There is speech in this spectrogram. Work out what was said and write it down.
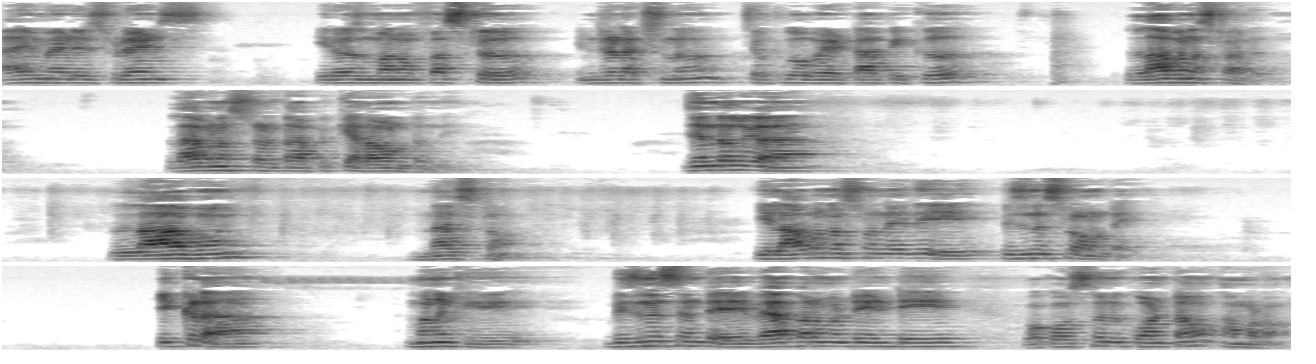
హాయ్ మై డియర్ స్టూడెంట్స్ ఈరోజు మనం ఫస్ట్ ఇంట్రడక్షన్ చెప్పుకోబోయే టాపిక్ లాభ నష్టాలు లాభ నష్టాల టాపిక్ ఎలా ఉంటుంది? జనరల్గా లాభం నష్టం. ఈ లాభం నష్టం అనేది బిజినెస్లో ఉంటాయి. ఇక్కడ మనకి బిజినెస్ అంటే వ్యాపారం అంటే ఏంటి? ఒక వస్తువుని కొనటం అమ్మడం.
